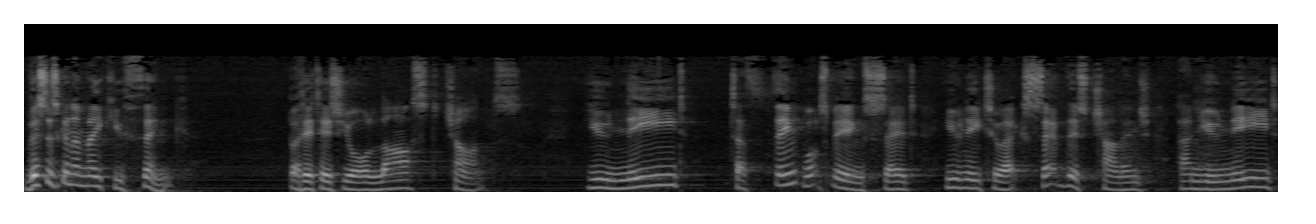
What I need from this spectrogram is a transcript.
this is going to make you think, but it is your last chance. You need to think what's being said, you need to accept this challenge, and you need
